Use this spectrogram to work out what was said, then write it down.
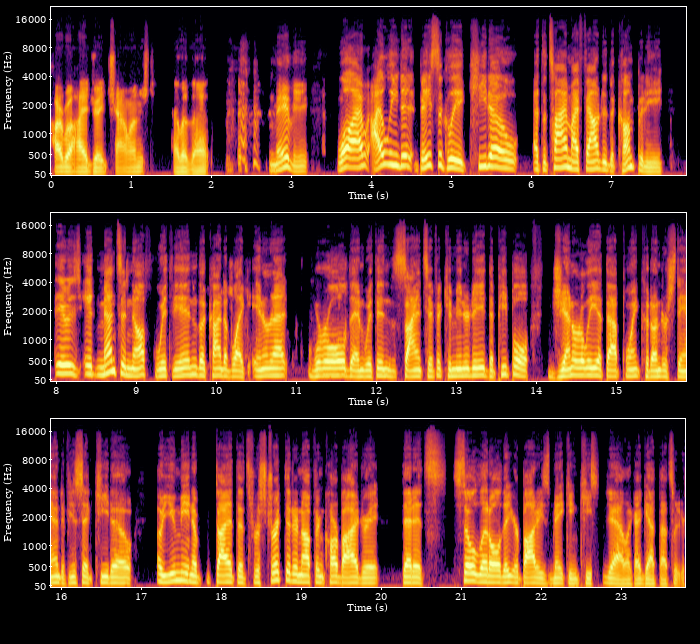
carbohydrate challenged? How about that? Maybe. Well, I, I leaned it basically keto at the time I founded the company it was it meant enough within the kind of like internet world and within the scientific community that people generally at that point could understand if you said keto oh you mean a diet that's restricted enough in carbohydrate that it's so little that your body's making keto yeah like i get that's what you're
